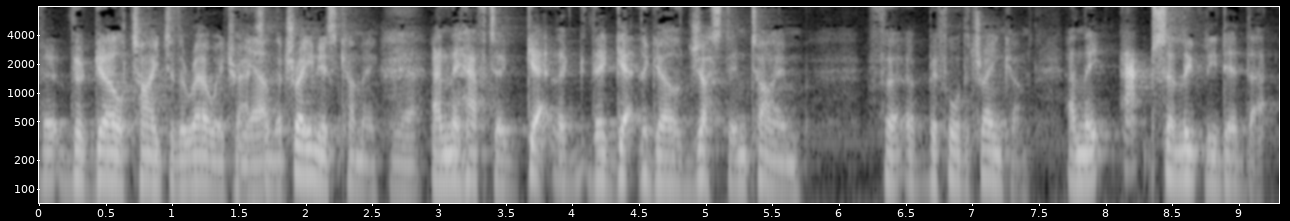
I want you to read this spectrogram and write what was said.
the, the girl tied to the railway tracks Yeah. and the train is coming Yeah. and they have to get the they get the girl just in time for uh, before the train comes and they absolutely did that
